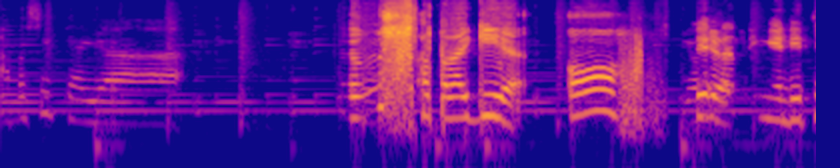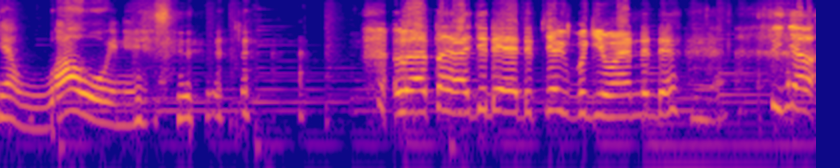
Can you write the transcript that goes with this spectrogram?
apa sih kayak Terus apalagi ya? Oh, dia Iya. nanti ngeditnya wow ini. lu atas aja deh editnya bagaimana deh. Sinyal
